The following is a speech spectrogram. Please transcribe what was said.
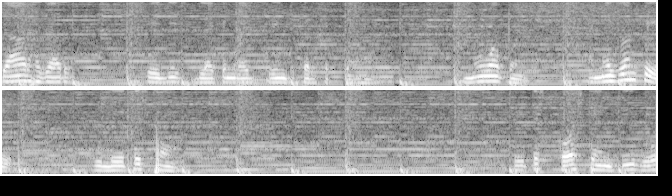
चार हज़ार pages black and white print कर सकते हैं। नोवा पॉइंट अमेज़ोन पे जो लेटेस्ट है लेटेस्ट कॉस्ट है इनकी, वो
